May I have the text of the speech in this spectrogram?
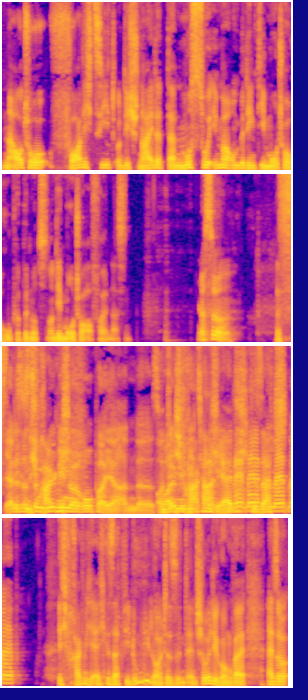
ein Auto vor dich zieht und dich schneidet, dann musst du immer unbedingt die Motorhupe benutzen und den Motor aufholen lassen. Ach so. Das, ja, das ist zum Glück in Europa ja anders. Und ich frage mich ehrlich map, gesagt, map, map, ich frage mich ehrlich gesagt, wie dumm die Leute sind. Entschuldigung, weil also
